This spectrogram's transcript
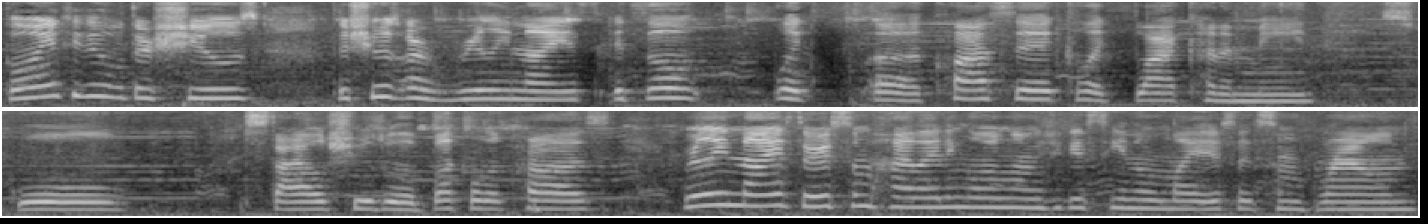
Going to do with their shoes. The shoes are really nice. It's a like uh, classic like black kind of made school style shoes with a buckle across. Really nice. There is some highlighting going on as you can see in the light. It's like some brown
